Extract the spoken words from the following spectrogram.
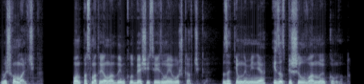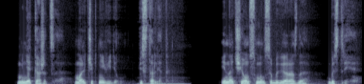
вышел мальчик. Он посмотрел на дым, клубящийся из моего шкафчика, затем на меня и заспешил в ванную комнату. Мне кажется, мальчик не видел пистолет. Иначе он смылся бы гораздо быстрее.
